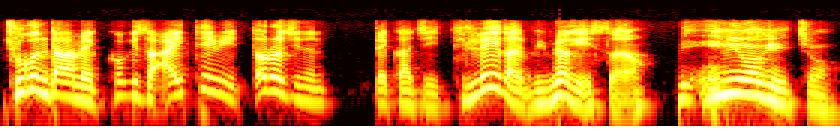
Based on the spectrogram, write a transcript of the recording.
죽은 다음에 거기서 아이템이 떨어지는 때까지 delay가 미묘하게 있어요. 미묘하게 있죠.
